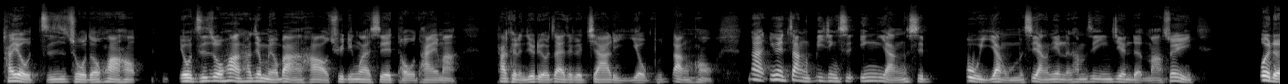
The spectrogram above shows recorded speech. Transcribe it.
他有执着的话哈，有执着的话，他就没有办法好好去另外世界投胎嘛，他可能就留在这个家里有不当哈。那因为这样毕竟是阴阳是不一样，我们是阳间人，他们是阴间人嘛，所以为了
